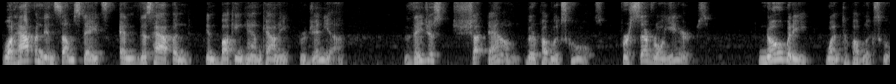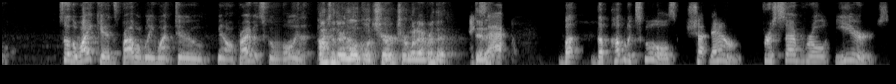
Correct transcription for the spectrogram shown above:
what happened in some states, and this happened in Buckingham County, Virginia, they just shut down their public schools for several years. Nobody went to public school. So the white kids probably went to, you know, private school. Went to their um, local church or whatever that did Exactly. But the public schools shut down for several years.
